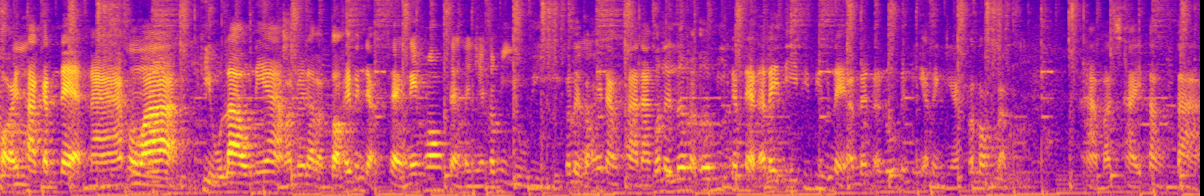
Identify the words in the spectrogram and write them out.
ขอให้ทากันแดดนะ เพราะว่าผิวเราเนี่ยมันเวลาแบบต่อให้เป็นแบบแสงในห้องแสงอะไรเงี้ยก็มี UV ก็เลยต้องให้นางทานางก็เลยเริ่มแบบเออมีกันแดดอะไรดีพี่บิวไหนอันนั้นอันนู้นอันนี้อะไรเงี้ยก็ลองแบบหามาใช้ต่าง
